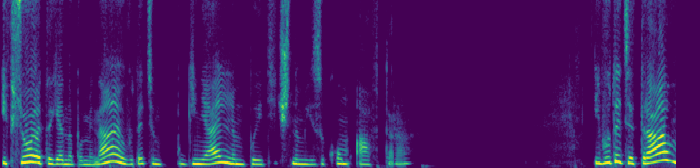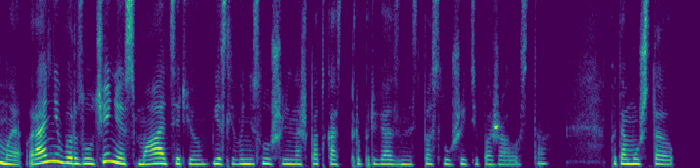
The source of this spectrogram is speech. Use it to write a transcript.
и все это я напоминаю вот этим гениальным поэтичным языком автора. И вот эти травмы раннего разлучения с матерью, если вы не слушали наш подкаст про привязанность, послушайте, пожалуйста. Потому что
